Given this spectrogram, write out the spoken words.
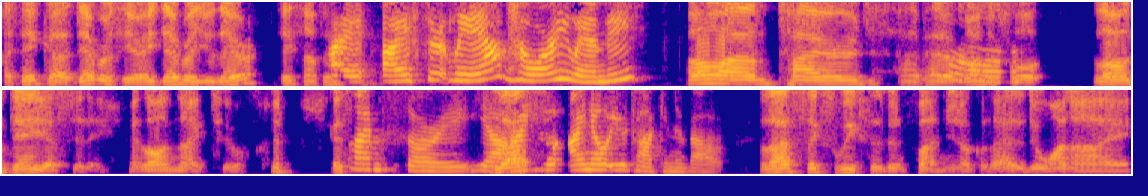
I think uh, Deborah's here. Hey, Deborah, you there? Say something. I, I certainly am. How are you, Andy? Oh, I'm tired. I've had a Aww. wonderful long day yesterday and long night too. I'm sorry. Yeah, last, I, know, I know what you're talking about. The last six weeks has been fun, you know, because I had to do one eye,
